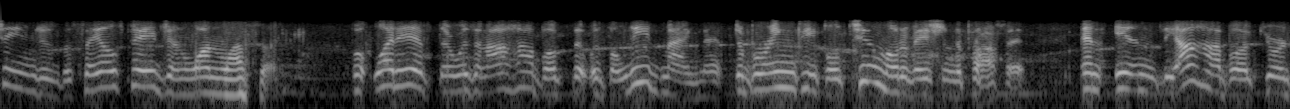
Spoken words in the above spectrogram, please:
change is the sales page and one lesson. But what if there was an aha book that was the lead magnet to bring people to motivation to profit? And in the AHA book, you're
